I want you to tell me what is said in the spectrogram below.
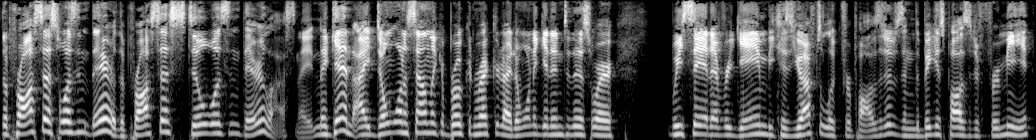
the process wasn't there. The process still wasn't there last night. And again, I don't want to sound like a broken record. I don't want to get into this where we say it every game because you have to look for positives. And the biggest positive for me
